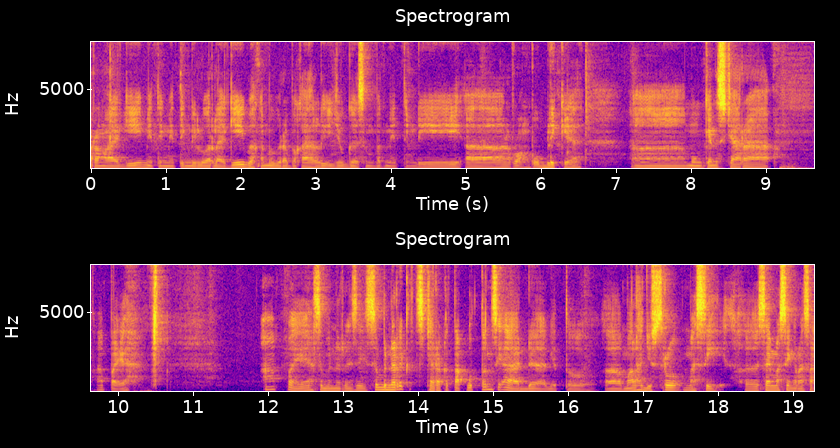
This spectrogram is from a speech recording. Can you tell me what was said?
orang lagi meeting-meeting di luar lagi bahkan beberapa kali juga sempat meeting di eh, ruang publik ya. Eh, mungkin secara apa ya apa ya sebenarnya sih? Sebenarnya secara ketakutan sih ada gitu. Eh, malah justru masih eh, saya masih ngerasa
